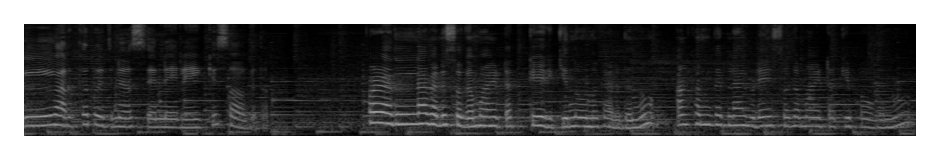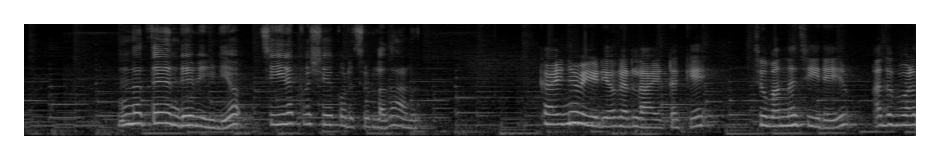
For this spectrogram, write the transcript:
എല്ലാവർക്കും റിജിനാസ് ചെന്നൈയിലേക്ക് സ്വാഗതം. ഇപ്പോഴെല്ലാവരും സുഖമായിട്ടൊക്കെ ഇരിക്കുന്നു എന്ന് കരുതുന്നു. അലഹമില്ല ഇവിടെ സുഖമായിട്ടൊക്കെ പോകുന്നു. ഇന്നത്തെ എന്റെ വീഡിയോ ചീരകൃഷിയെക്കുറിച്ചുള്ളതാണ്. കഴിഞ്ഞ വീഡിയോകളിലായിട്ടൊക്കെ ചുവന്ന ചീരയും അതുപോലെ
